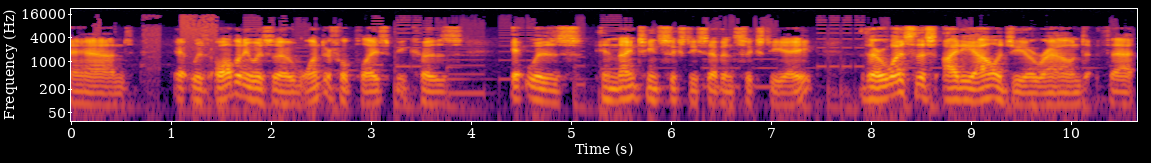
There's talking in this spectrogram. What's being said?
And it was Albany was a wonderful place because it was in 1967 68 there was this ideology around that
